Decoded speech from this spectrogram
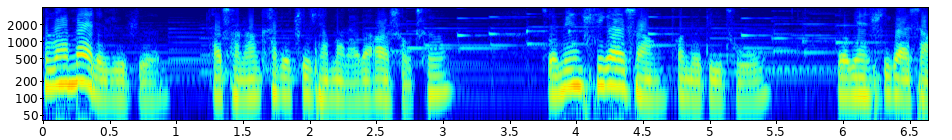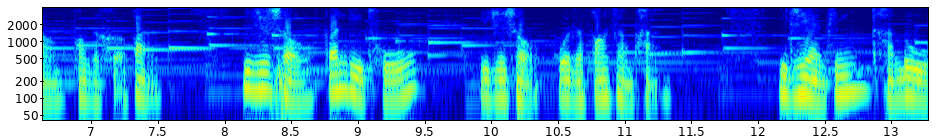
送外卖的日子，他常常开着之前买来的二手车，左边膝盖上放着地图，右边膝盖上放着盒饭，一只手翻地图，一只手握着方向盘。一只眼睛看路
